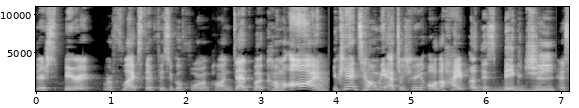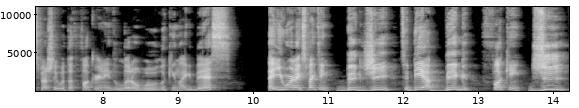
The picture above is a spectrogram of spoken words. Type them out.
their spirit reflects their physical form upon death. But come on! You can't tell me after hearing all the hype of this big G, and especially with a fucker named Little Wu looking like this, that you weren't expecting Big G to be a big fucking G.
